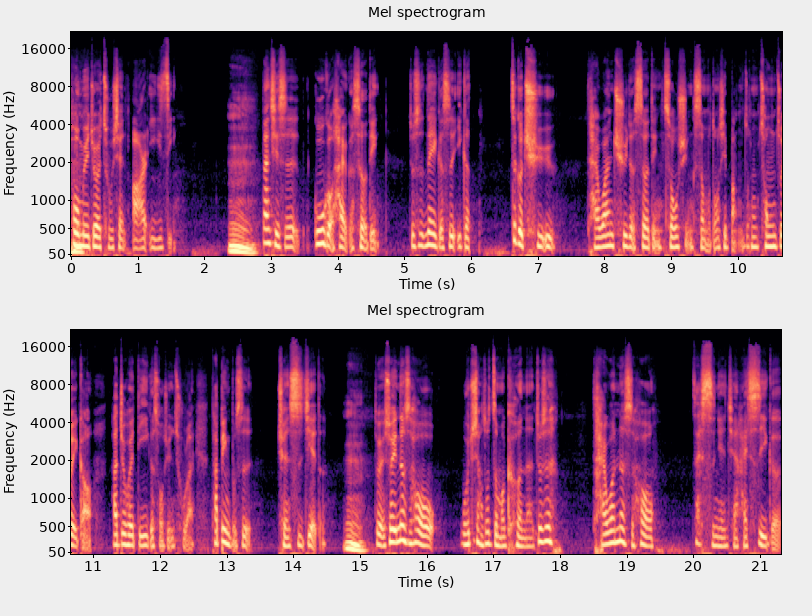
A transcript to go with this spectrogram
后面就会出现 R easy。嗯但其实 Google 它有个设定，就是那个是一个这个区域台湾区的设定，搜寻什么东西榜中冲最高，它就会第一个搜寻出来，它并不是全世界的。嗯对，所以那时候我就想说，怎么可能？就是台湾那时候在十年前还是一个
